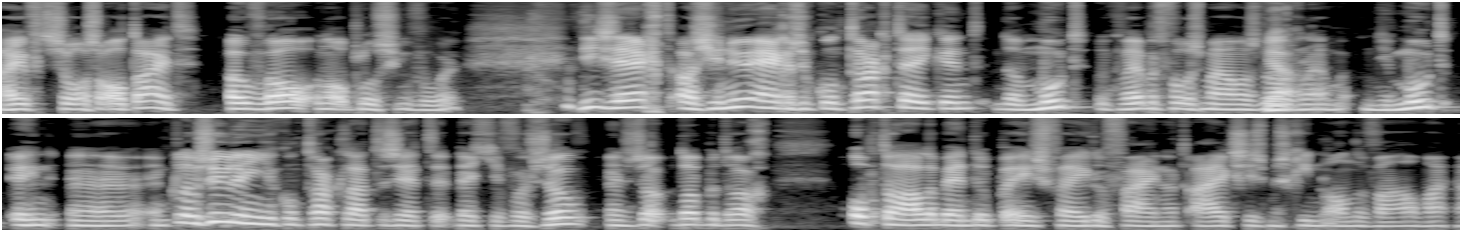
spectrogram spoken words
heeft zoals altijd overal een oplossing voor. Die zegt, als je nu ergens een contract tekent, dan moet, we hebben het volgens mij al eens Ja. doorgenomen, je moet een, een clausule in je contract laten zetten dat je voor zo en zo dat bedrag op te halen bent door PSV, door Feyenoord. Ajax is misschien een ander verhaal, maar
